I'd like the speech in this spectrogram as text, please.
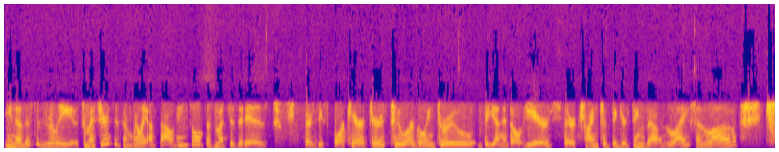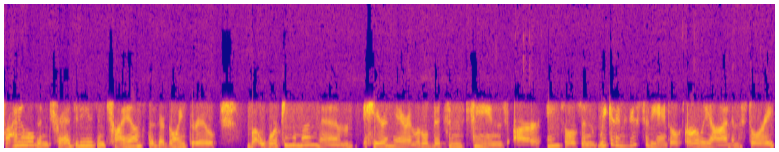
you know, this is really, so my series isn't really about angels as much as it is there's these four characters who are going through the young adult years. They're trying to figure things out in life and love, trials and tragedies and triumphs that they're going through. But working among them, here and there in little bits and scenes, are angels. And we get introduced to the angels early on in the story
